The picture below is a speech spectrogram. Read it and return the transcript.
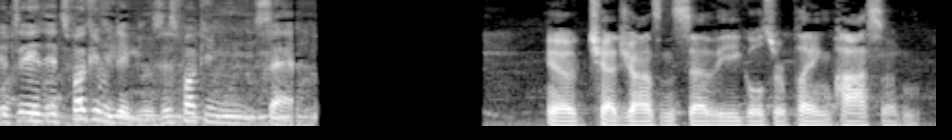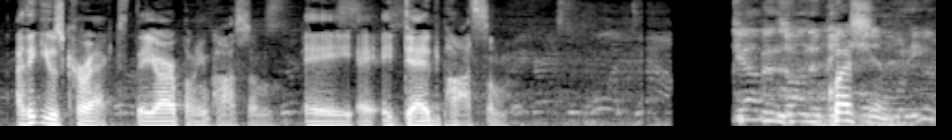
It's it, it's fucking ridiculous. It's fucking sad. You know, Chad Johnson said the Eagles were playing possum. I think he was correct. They are playing possum, a a, a dead possum. Question.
